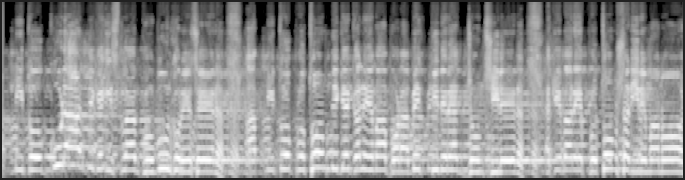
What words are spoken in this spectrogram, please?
আপনি তো গুড়ার দিকে ইসলাম কবুল করেছেন। আপনি তো প্রথম দিকে কালেমা পড়া ব্যক্তিদের একজন ছিলেন। একেবারে প্রথম সারির মানুষ।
